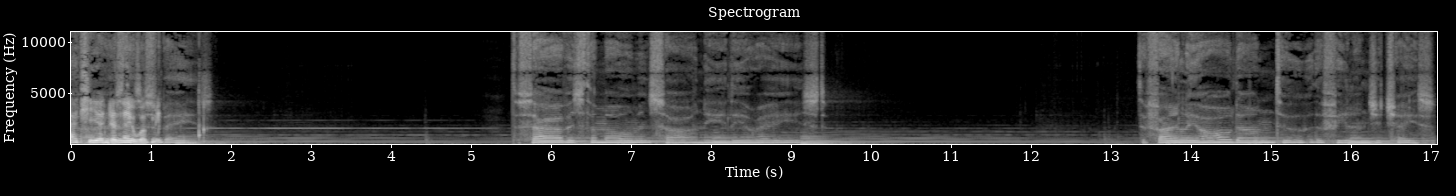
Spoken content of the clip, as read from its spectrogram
来体验人类文明。Savage the moments are nearly erased. To finally hold on to the feelings you chase.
